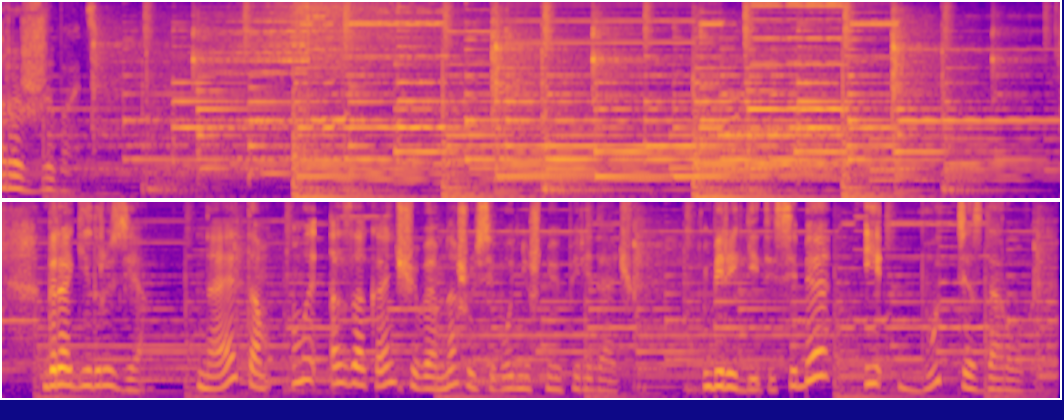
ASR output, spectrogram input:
разжевать. Дорогие друзья, на этом мы заканчиваем нашу сегодняшнюю передачу. Берегите себя и будьте здоровы!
